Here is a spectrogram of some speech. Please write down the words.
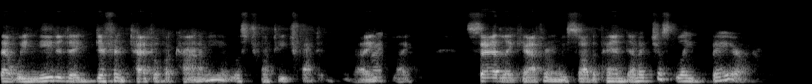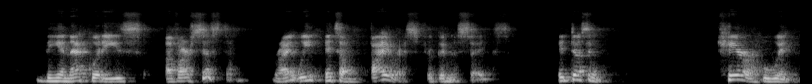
that we needed a different type of economy, it was 2020, right? right. Like, sadly, Katherine, we saw the pandemic just lay bare the inequities of our system, right? We it's a virus, for goodness sakes. It doesn't care who it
